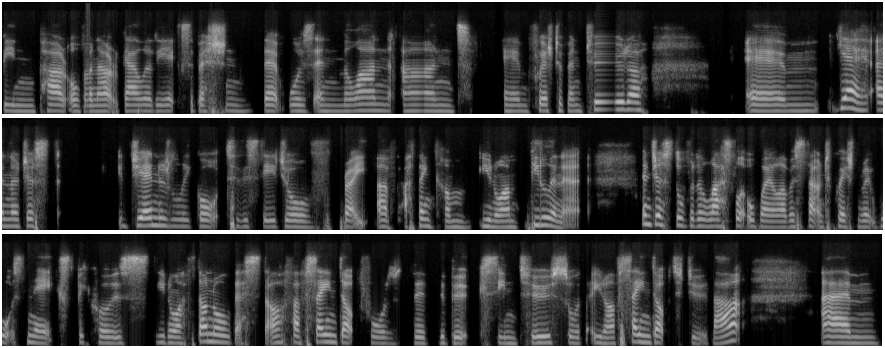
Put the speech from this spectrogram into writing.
been part of an art gallery exhibition that was in Milan and um, Fuerteventura. Um, yeah, and I just generally got to the stage of right. I've, I think I'm, you know, I'm feeling it. And just over the last little while, I was starting to question, right, what's next? Because, you know, I've done all this stuff. I've signed up for the, the book scene two. So, you know, I've signed up to do that. Um,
